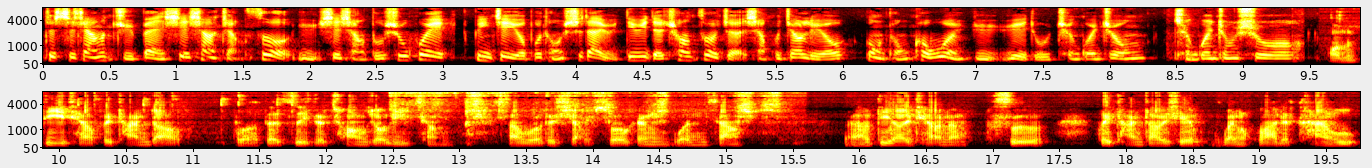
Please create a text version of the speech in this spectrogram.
这次将举办线上讲座与线上读书会，并借由不同时代与地域的创作者相互交流，共同叩问与阅读陈冠中。陈冠中说：“我们第一条会谈到我的自己的创作历程，啊，我的小说跟文章。然后第二条呢是。”会谈到一些文化的刊物，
